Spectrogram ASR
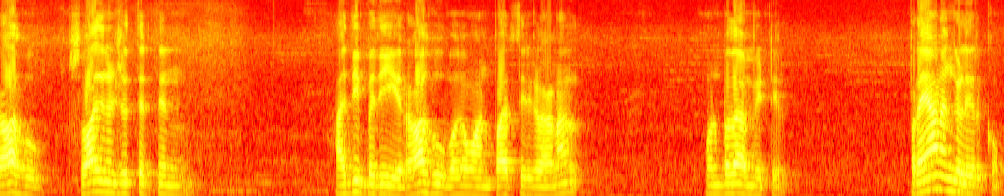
ராகு சுவாதி நட்சத்திரத்தின் அதிபதி ராகு பகவான் பார்த்தீர்களானால் ஒன்பதாம் வீட்டில் பிரயாணங்கள் இருக்கும்.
